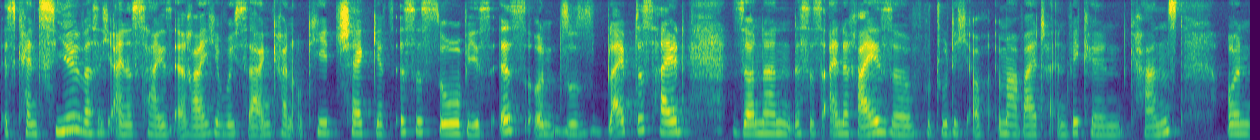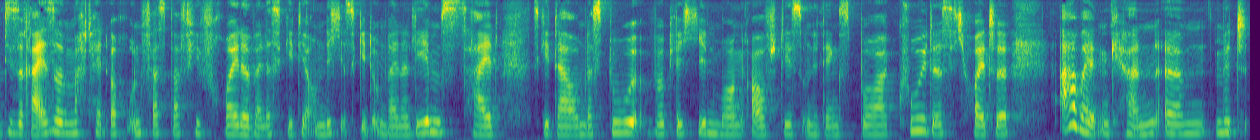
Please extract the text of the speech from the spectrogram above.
ist kein Ziel, was ich eines Tages erreiche, wo ich sagen kann, okay, check, jetzt ist es so, wie es ist und so bleibt es halt, sondern das ist eine Reise, wo du dich auch immer weiter entwickeln kannst. Und diese Reise macht halt auch unfassbar viel Freude, weil es geht ja um dich, es geht um deine Lebenszeit, es geht darum, dass du wirklich jeden Morgen aufstehst und dir denkst, boah, cool, dass ich heute arbeiten kann ähm, mit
